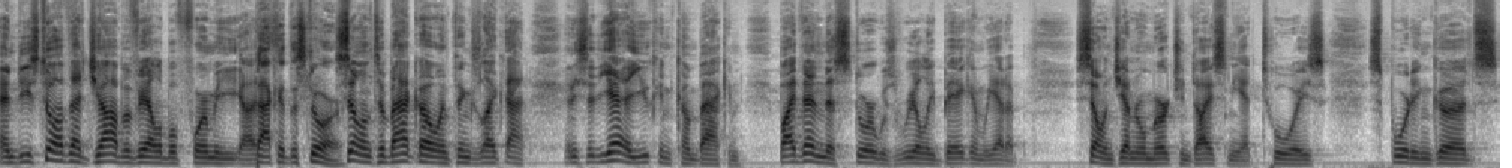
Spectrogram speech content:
And do you still have that job available for me? Uh, Back at the store. Selling tobacco and things like that. And he said, yeah, you can come back. And by then, the store was really big and we had a selling general merchandise and he had toys, sporting goods,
